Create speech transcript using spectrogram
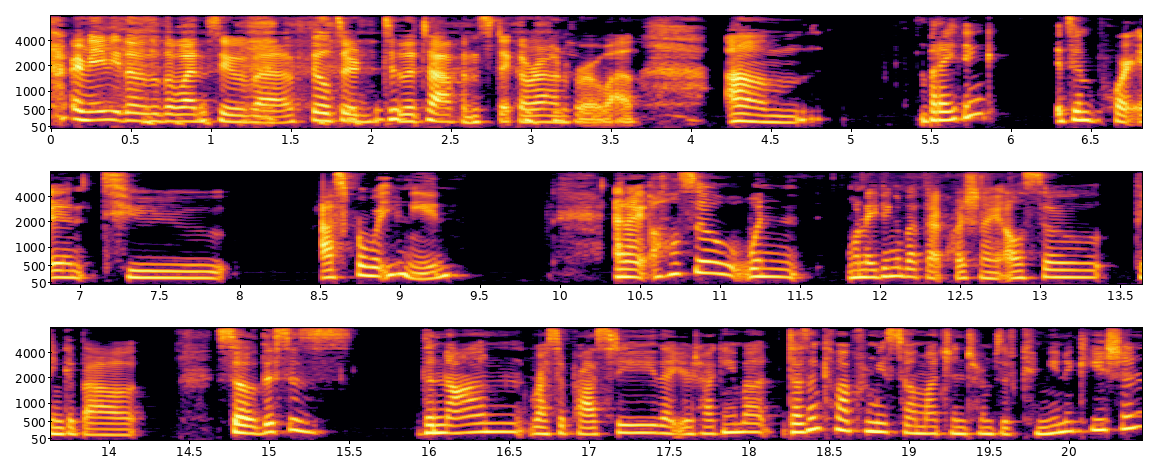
or maybe those are the ones who've uh, filtered to the top and stick around for a while. Um, but I think it's important to ask for what you need. And I also, when when I think about that question, I also think about so this is the non reciprocity that you're talking about doesn't come up for me so much in terms of communication,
